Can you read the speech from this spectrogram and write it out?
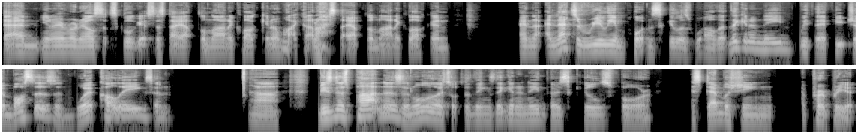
dad, you know, everyone else at school gets to stay up till nine o'clock. You know, why can't I stay up till nine o'clock? And and and that's a really important skill as well that they're going to need with their future bosses and work colleagues and uh, business partners and all of those sorts of things. They're going to need those skills for establishing appropriate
